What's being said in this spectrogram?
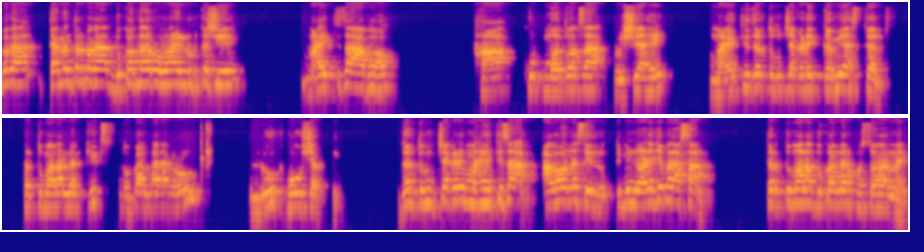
बघा त्यानंतर बघा दुकानदाराकडून होणारी लूट कशी आहे? माहितीचा अभाव हा खूप महत्त्वाचा विषय आहे. माहिती जर तुमच्याकडे कमी असेल तर तुम्हाला नक्कीच दुकानदाराकडून लूट होऊ शकते. जर तुमच्याकडे माहितीचा अभाव नसेल तुम्ही नॉलेजेबल असाल तर तुम्हाला दुकानदार फसवणार नाही.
